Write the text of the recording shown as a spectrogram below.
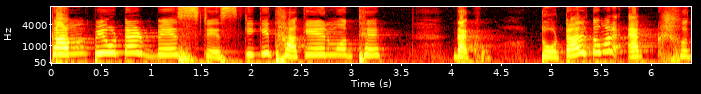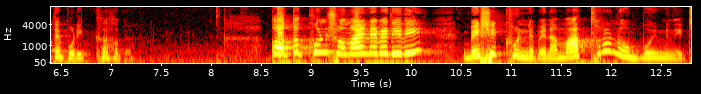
computer base test কী কী থাকে এর মধ্যে? দেখো টোটাল তোমার একশোতে পরীক্ষা হবে। কতক্ষণ সময় নেবে দিদি? বেশিক্ষণ নেবে না, মাত্র নব্বই মিনিট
